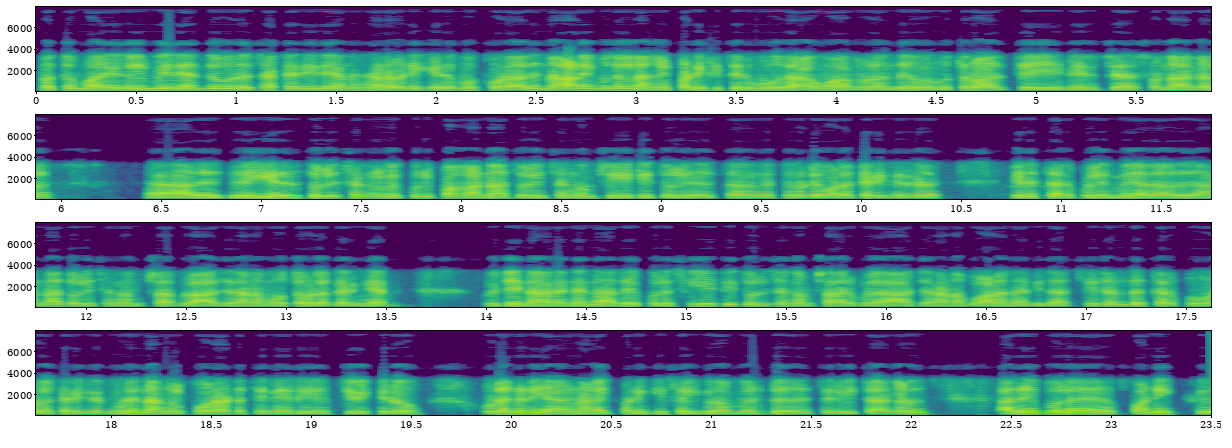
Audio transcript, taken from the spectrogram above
பத்தொன்பது எங்கள் மீது எந்த ஒரு சட்ட ரீதியான நடவடிக்கை எடுக்கக்கூடாது. நாளை முதல் நாங்கள் பணிக்கு திரும்புவதாகவும் அவர்கள் வந்து உத்தரவாதத்தை நிறுத்த சொன்னார்கள். அது இரு- தொழிற்சங்கங்கள் குறிப்பாக அண்ணா தொழிற்சங்கம் சிஐடி தொழிற்சங்கத்தினுடைய வழக்கறிஞர்கள் இரு தரப்பிலுமே அதாவது அண்ணா தொழிற்சங்கம் சார்பில் ஆஜரான மூத்த வழக்கறிஞர் விஜயநாராயணன் அதே போல சிஐடி தொழிற்சங்கம் சார்பில் ஆஜரான பாலன் ஹரிதாஸ் இரண்டு தரப்பு வழக்கறிஞர்கள் நாங்கள் போராட்டத்தை நிறைவேற்றி வைக்கிறோம் உடனடியாக நாளைக்கு பணிக்கு செல்கிறோம் என்று தெரிவித்தார்கள். அதே போல பணிக்கு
